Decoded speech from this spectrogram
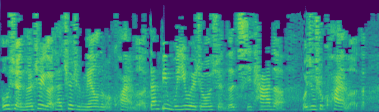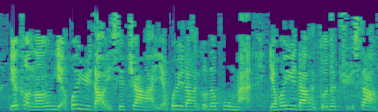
我选择这个，它确实没有那么快乐，但并不意味着我选择其他的，我就是快乐的。也可能也会遇到一些障碍，也会遇到很多的不满，也会遇到很多的沮丧。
